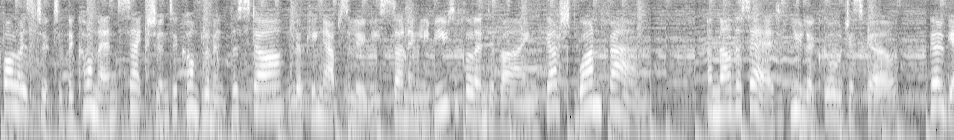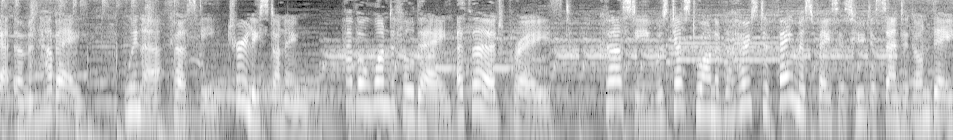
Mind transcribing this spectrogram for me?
followers took to the comment section to compliment the star, looking absolutely stunningly beautiful and divine, gushed one fan. Another said, you look gorgeous girl. Go get them and have a winner, Kirsty, truly stunning. Have a wonderful day, a third praised. Kirsty was just one of the host of famous faces who descended on day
